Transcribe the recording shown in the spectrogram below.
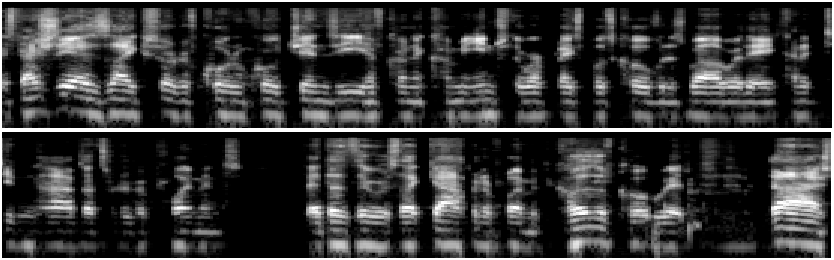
especially as like sort of quote unquote Gen Z have kind of come into the workplace post COVID as well, where they kind of didn't have that sort of employment, that, that there was that gap in employment because of COVID. That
